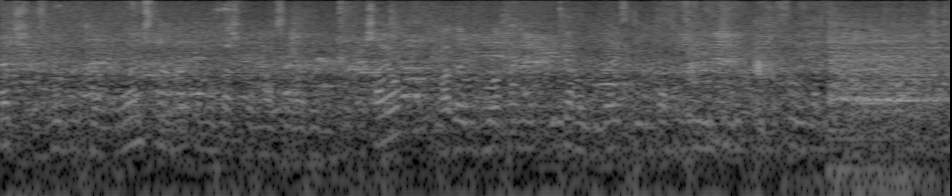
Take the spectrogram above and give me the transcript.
Mecz z Górnikiem Łęczna na komentarz formacji radiowych zapraszają. Mateusz Włochany, Karol Budajski, Katarzyna Nikiewicz, którzy są z.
